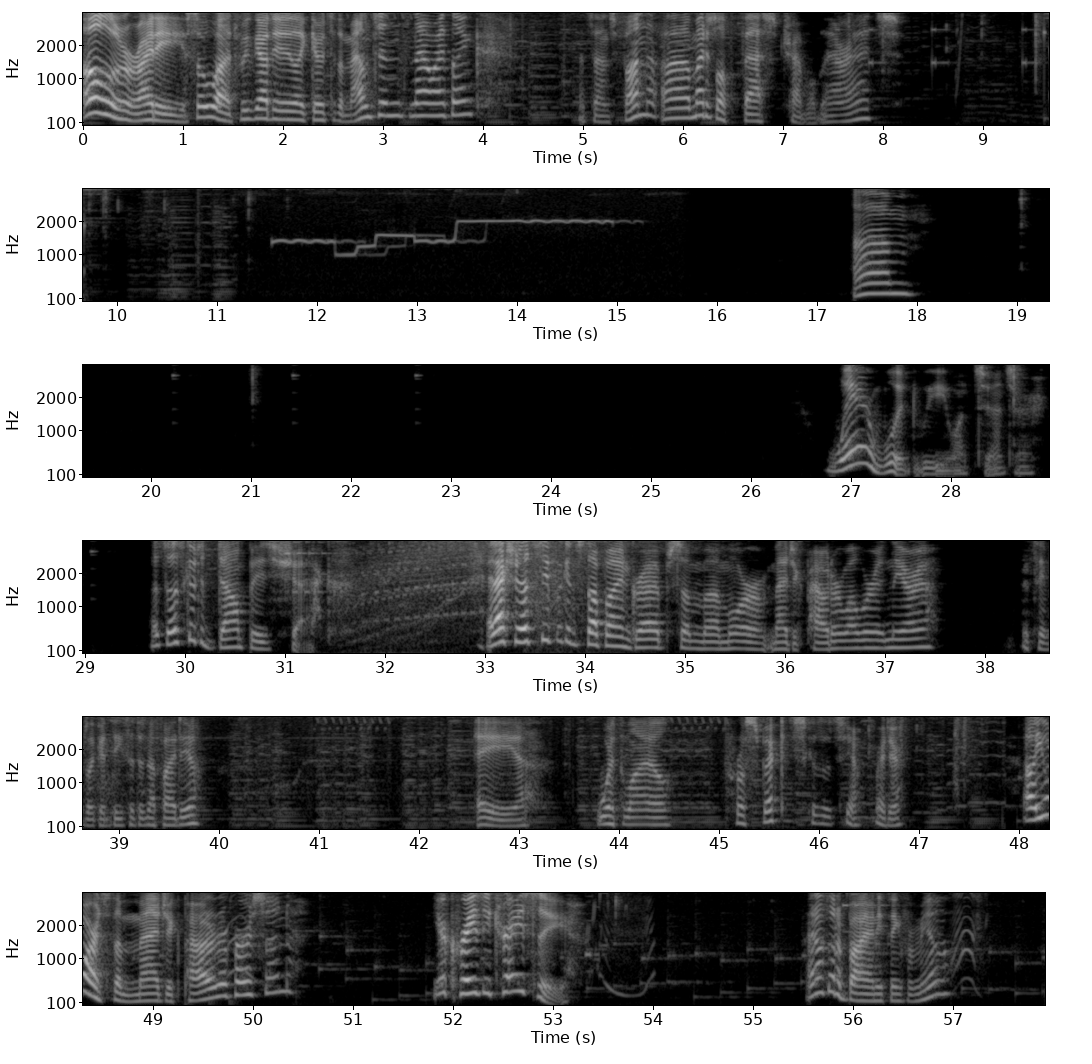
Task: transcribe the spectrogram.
Alrighty, so what? We've got to like go to the mountains now, I think. That sounds fun. Uh, might as well fast travel there, right? Um... Where would we want to enter? Let's let's go to Dampé's shack. And actually, let's see if we can stop by and grab some uh, more magic powder while we're in the area. It seems like a decent enough idea. A worthwhile prospect, because it's, yeah, right here. Oh, you aren't the magic powder person? You're Crazy Tracy! I don't want to buy anything from you.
